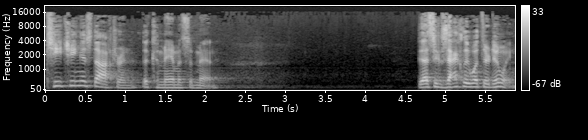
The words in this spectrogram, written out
teaching as doctrine the commandments of men. That's exactly what they're doing.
